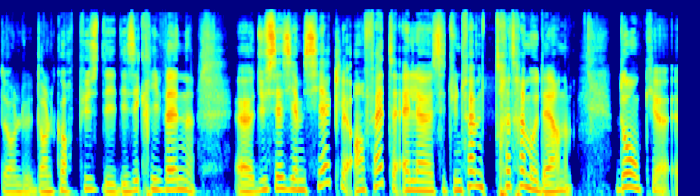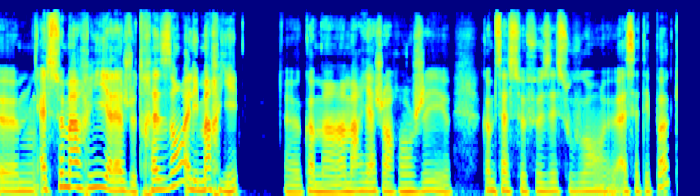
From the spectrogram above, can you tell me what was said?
dans le, dans le corpus des, écrivaines euh, du XVIe siècle. En fait, elle, euh, c'est une femme très très moderne. Donc, euh, elle se marie à l'âge de 13 ans, elle est mariée. Euh, comme un, un mariage arrangé, euh, comme ça se faisait souvent euh, à cette époque.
